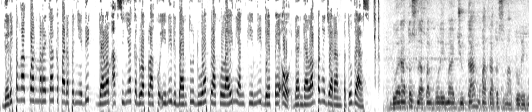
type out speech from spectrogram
Dari pengakuan mereka kepada penyidik, dalam aksinya kedua pelaku ini dibantu dua pelaku lain yang kini DPO dan dalam pengejaran petugas. 285 juta 450 ribu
